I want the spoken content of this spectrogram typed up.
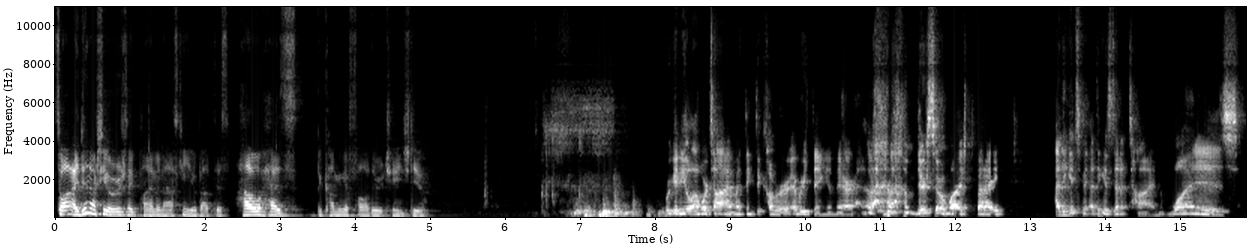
So I didn't actually originally plan on asking you about this. How has becoming a father changed you? We're getting a lot more time, I think, to cover everything in there. There's so much, but I, I think it's I think it's done a ton. One is,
